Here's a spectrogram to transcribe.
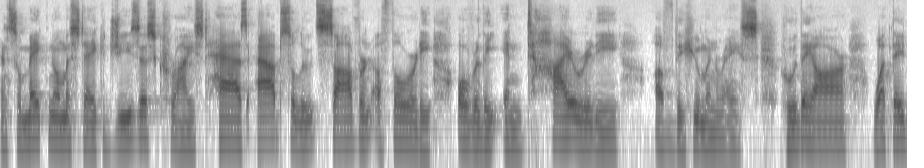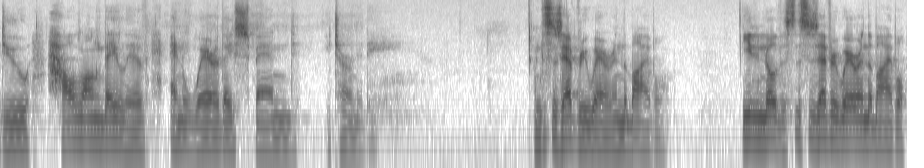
And so make no mistake, Jesus Christ has absolute sovereign authority over the entirety of the human race who they are, what they do, how long they live, and where they spend eternity. And this is everywhere in the Bible. You need to know this. This is everywhere in the Bible.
